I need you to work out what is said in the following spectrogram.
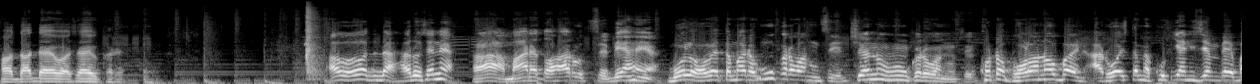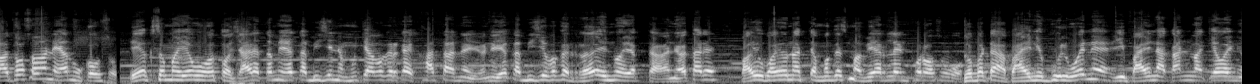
હા, દાદા આવ્યા સાહેબ ઘરે. આવો આવો દાદા સારું છે ને? હા મારે તો સારું જ છે. બે અહીંયા. બોલો હવે તમારે શું કરવાનું છે? શેનું શું કરવાનું છે? ખોટો ભોળો ન બન. આ રોજ તમે ખૂટિયાની જેમ બે બાંધો છો ને એનું કહું છો. એક સમય એવો હતો જ્યારે તમે એકાબીજીને મૂક્યા વગર કઈ ખાતા નહીં અને એકાબીજી વગર રહી ન એકતા. અને અત્યારે ભાઈઓ ભાઈઓના જ તે મગજમાં વેર લઈને ફરો છો. જો બટા ભાઈની ભૂલ હોય ને એ ભાઈના કાનમાં કહેવાની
